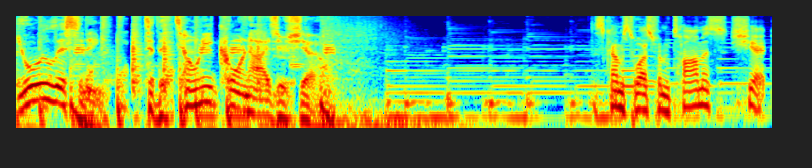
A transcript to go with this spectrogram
You're listening to The Tony Kornheiser Show. This comes to us from Thomas Schick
